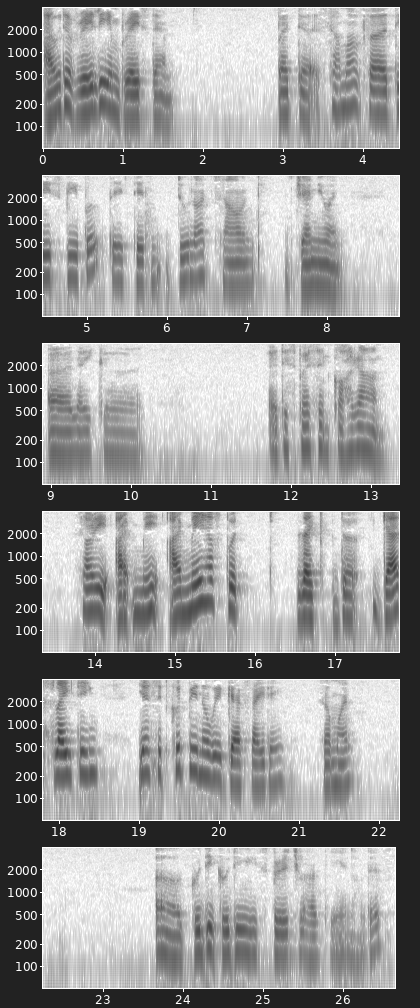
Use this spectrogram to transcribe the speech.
I would have really embraced them. But uh, some of uh, these people, they didn't, do not sound genuine. Uh, like uh, uh, this person, Kohram. Sorry, I may, I may have put like the gaslighting. Yes, it could be in a way gaslighting someone uh, goody goody spirituality and all this.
